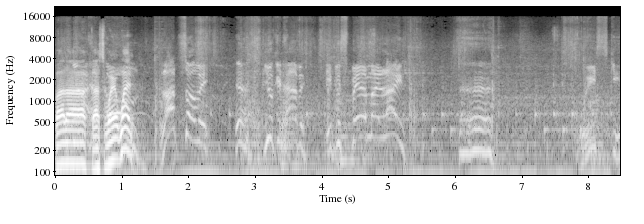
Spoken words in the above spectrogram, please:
But, uh, that's the way it went. Lots of it! You can have it if you spare my life! Whiskey,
